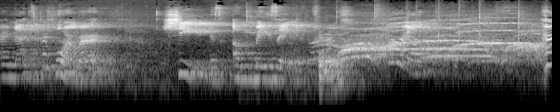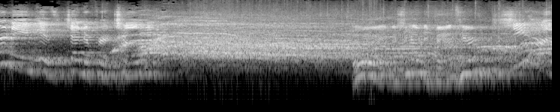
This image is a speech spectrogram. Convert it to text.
Our next performer, she is amazing. For real? For real. Her name is Jennifer Chung. Wait, does she have any fans here? She has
